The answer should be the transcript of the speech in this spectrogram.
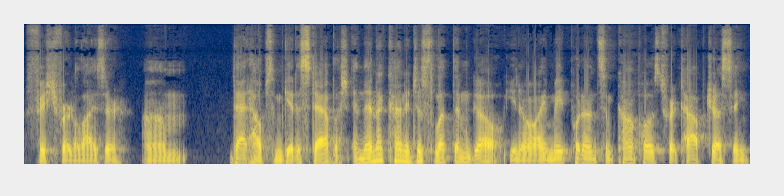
fish fertilizer. Um, that helps them get established. And then I kind of just let them go. You know, I may put on some compost for top dressing,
